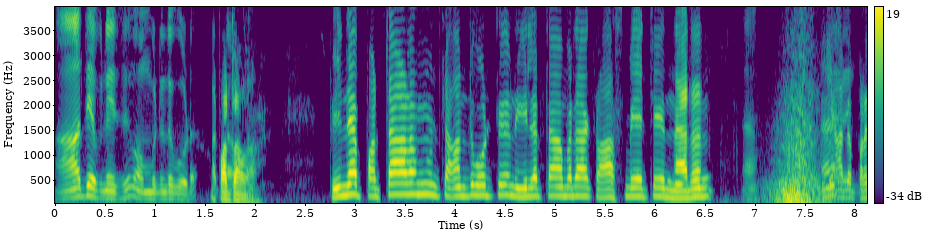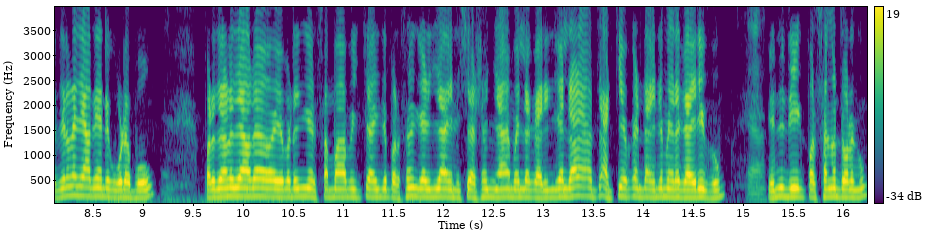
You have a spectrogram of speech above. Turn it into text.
ആദ്യം അഭിനയിച്ചത് മമ്മൂട്ടിന്റെ കൂടെ പട്ടാളമാണ്. പിന്നെ പട്ടാളം ചാന്തുപൊട്ട് നീലത്താമര ക്ലാസ്മേറ്റ് നരൻ. ആ. ജാതി പ്രചരണ ജാഥേന്റെ കൂടെ പോകും പ്രചരണ ജാഥ എവിടെയെങ്കിലും സമാപിച്ച് അതിന്റെ പ്രസംഗം കഴിഞ്ഞാൽ അതിന് ശേഷം ഞാൻ വല്ല കരിങ്കല്ല അട്ടിയൊക്കെ ഉണ്ട് അതിന്റെ മേലെ കരിക്കും എന്നിട്ട് ഈ പ്രസംഗം തുടങ്ങും.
